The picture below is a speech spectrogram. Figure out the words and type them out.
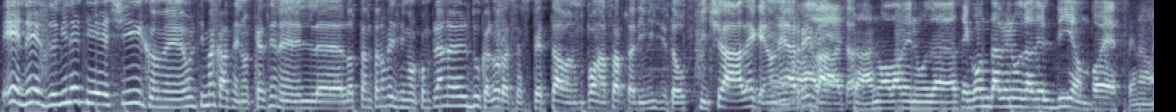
E nel 2010, come ultima cosa, in occasione dell'89 compleanno del Duca, loro si aspettavano un po' una sorta di visita ufficiale che non è Eh, no, arrivata. La nuova venuta, la seconda venuta del Dio non può essere, no?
